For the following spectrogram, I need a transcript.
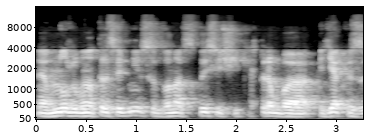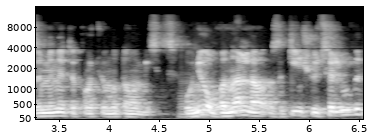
Е, Множимо на 30 днів, це 12 тисяч, яких треба якось замінити протягом одного місяця. У нього банально закінчуються люди,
